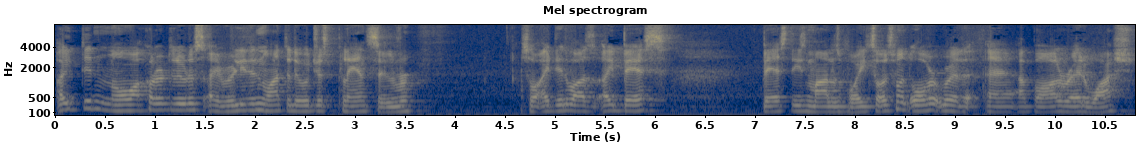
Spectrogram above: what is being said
I didn't know what colour to do this. I really didn't want to do it just plain silver. So what I did was I base base these models white. So I just went over it with uh, a Baal red wash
